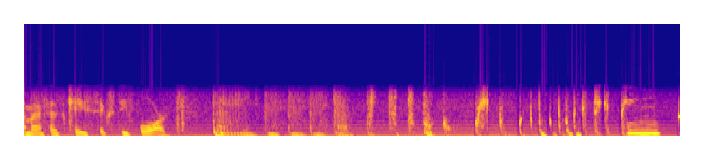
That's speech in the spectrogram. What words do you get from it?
MFSK 64. Ping.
